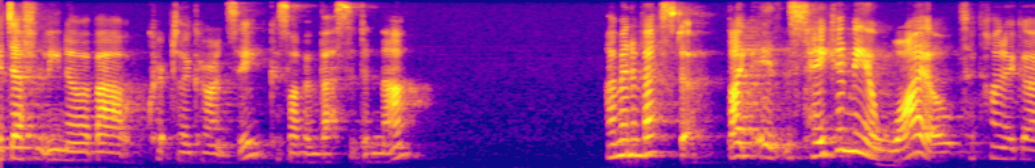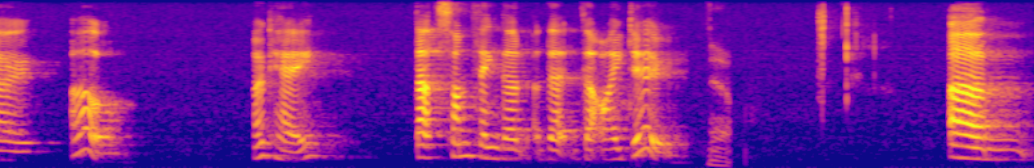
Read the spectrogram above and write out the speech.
I definitely know about cryptocurrency because I've invested in that. I'm an investor. Like it's taken me a while to kind of go, oh, okay, that's something that that that I do. Yeah. Um,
